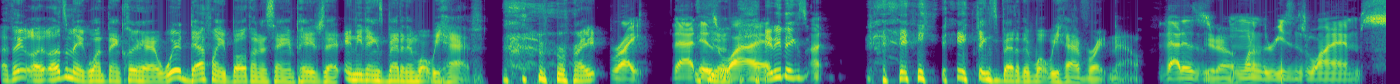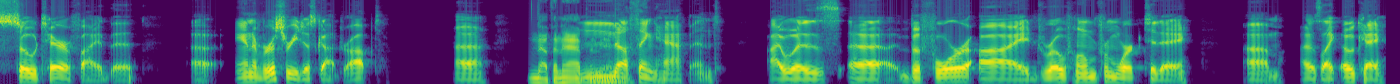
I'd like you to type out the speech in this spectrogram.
I think let's make one thing clear here. We're definitely both on the same page that anything's better than what we have. right? Right. That is You know, why anything's I- anything's better than what we have right now. that is you know. one of the reasons why I'm so terrified that uh, anniversary just got dropped. Uh, Nothing happened. yeah. Nothing happened. I was uh, before I drove home from work today. Um, I was like, okay,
